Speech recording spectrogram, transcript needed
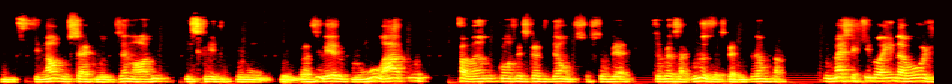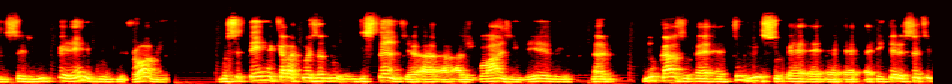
no final do século XIX escrito por um, por um brasileiro, por um mulato, falando contra a escravidão, sobre, sobre as agruras da escravidão. Tal. Por mais que aquilo ainda hoje seja muito perene para o jovem, você tem aquela coisa do, distante, a, a, a linguagem dele. Né? No caso, é, é tudo isso é, é, é, é interessante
